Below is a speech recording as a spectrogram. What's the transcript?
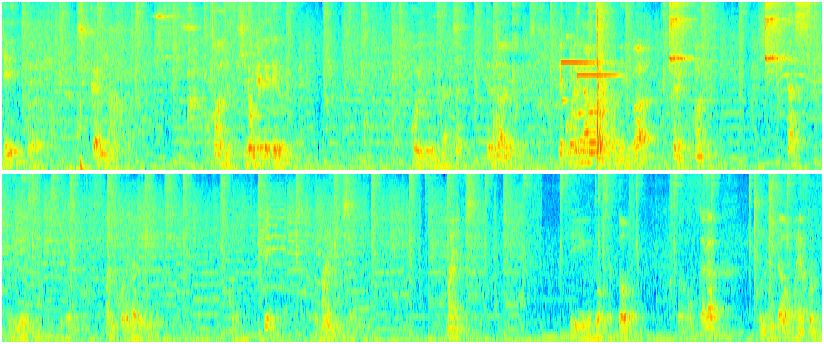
蹴りってしっかり股関節広げて蹴るんで。こういう風になっちゃってるのはよくないです。でこれ直すためにはしっかり股関節出すっていうイメージなんですけどまずこれができるんですこれ。で前に押してあげる前に押してあげるっていう動作とここからこの膝を真横に。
